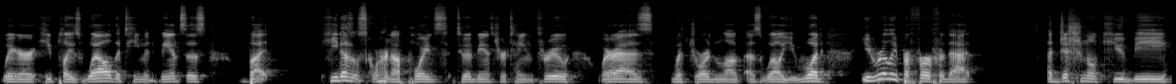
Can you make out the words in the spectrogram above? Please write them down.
where he plays well, the team advances, but he doesn't score enough points to advance your team through. Whereas with Jordan Love as well, you would. You'd really prefer for that additional QB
